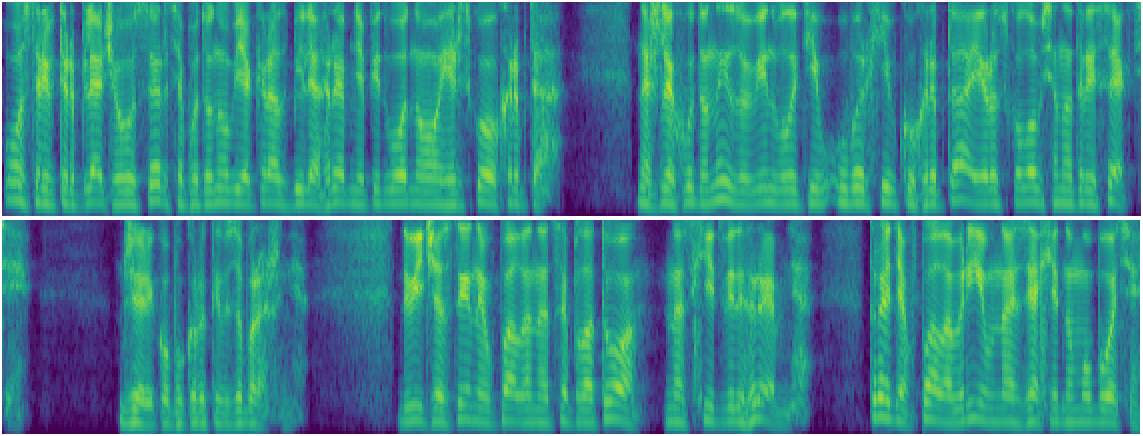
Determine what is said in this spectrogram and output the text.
Острів терплячого серця потонув якраз біля гребня підводного гірського хребта. На шляху донизу він влетів у верхівку хребта і розколовся на три секції. Джеріко покрутив зображення. Дві частини впали на це плато на схід від гребня, третя впала в рів на західному боці,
